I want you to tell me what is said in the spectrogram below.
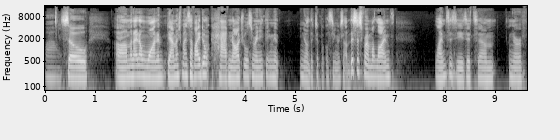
Wow. So, um, and I don't want to damage myself. I don't have nodules or anything that, you know, the typical singers have. This is from a Lyme's, Lyme's disease. It's um, nerve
